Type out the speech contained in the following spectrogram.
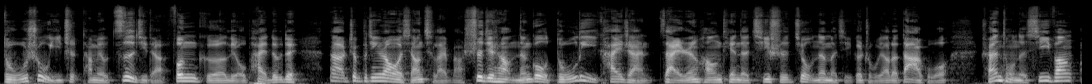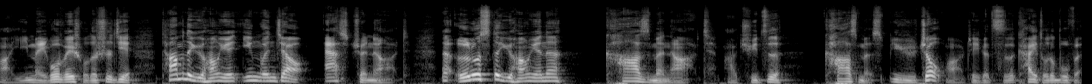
独树一帜，他们有自己的风格流派，对不对？那这不禁让我想起来吧，世界上能够独立开展载人航天的，其实就那么几个主要的大国。传统的西方啊，以美国为首的世界，他们的宇航员英文叫 astronaut。那俄罗斯的宇航员呢，cosmonaut 啊，取自。Cosmos 宇宙啊，这个词开头的部分。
